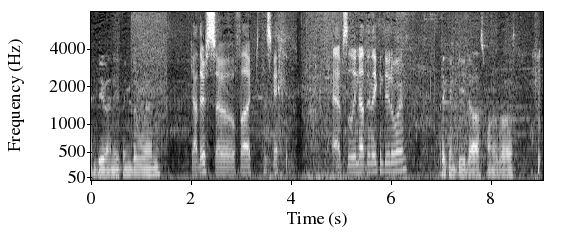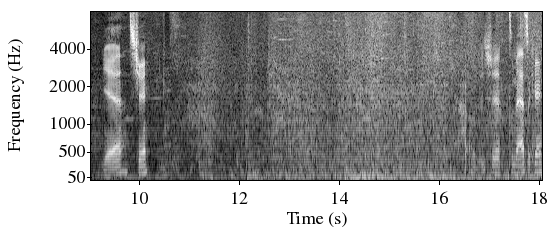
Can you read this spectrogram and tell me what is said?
I do anything to win. God, they're so fucked this game. Absolutely nothing they can do to win. They can DDoS one of us. Yeah, that's true. Holy shit, it's a massacre.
